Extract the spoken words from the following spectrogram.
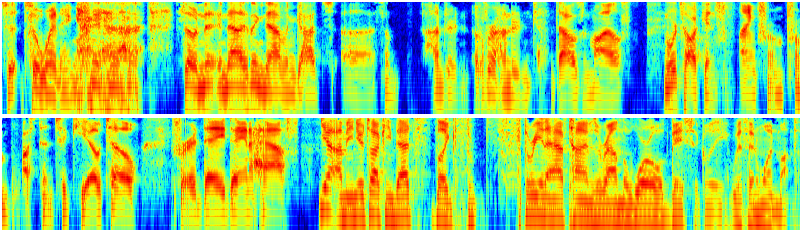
to, to winning. so n- now I think Navin got uh, some hundred over 110,000 miles. And we're talking flying from from Boston to Kyoto for a day, day and a half. Yeah, I mean you're talking that's like th- three and a half times around the world basically within one month.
